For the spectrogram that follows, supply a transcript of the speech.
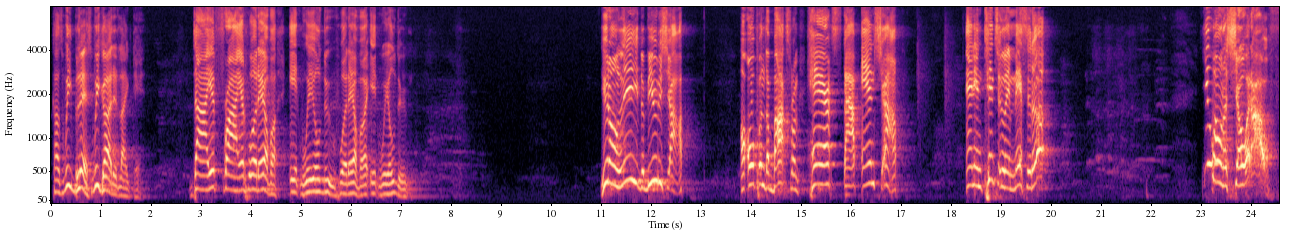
Because we blessed, we got it like that. Dye it, fry it, whatever, it will do, whatever it will do. You don't leave the beauty shop or open the box from hair, stop, and shop and intentionally mess it up. You want to show it off.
